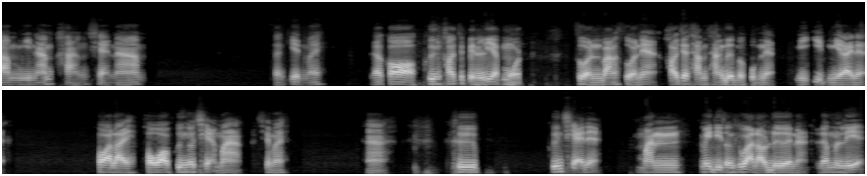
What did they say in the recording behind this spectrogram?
ดำมีน้ำขังแฉะน้ำสังเกตไหม แล้วก็พื้นเขาจะเป็นเรียบหมด ส่วนบางส่วนเนี่ยเขาจะทำทางเดินแบบผมเนี่ย มีอิฐมีอะไรเนี่ย เพราะอะไร เพราะว่าพื้นเขาแฉะมากใช่ไหมอ่า คือพื้นแฉะเนี่ย มันไม่ดีตรงที่ว่าเราเดินอะ แล้วมันเละ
